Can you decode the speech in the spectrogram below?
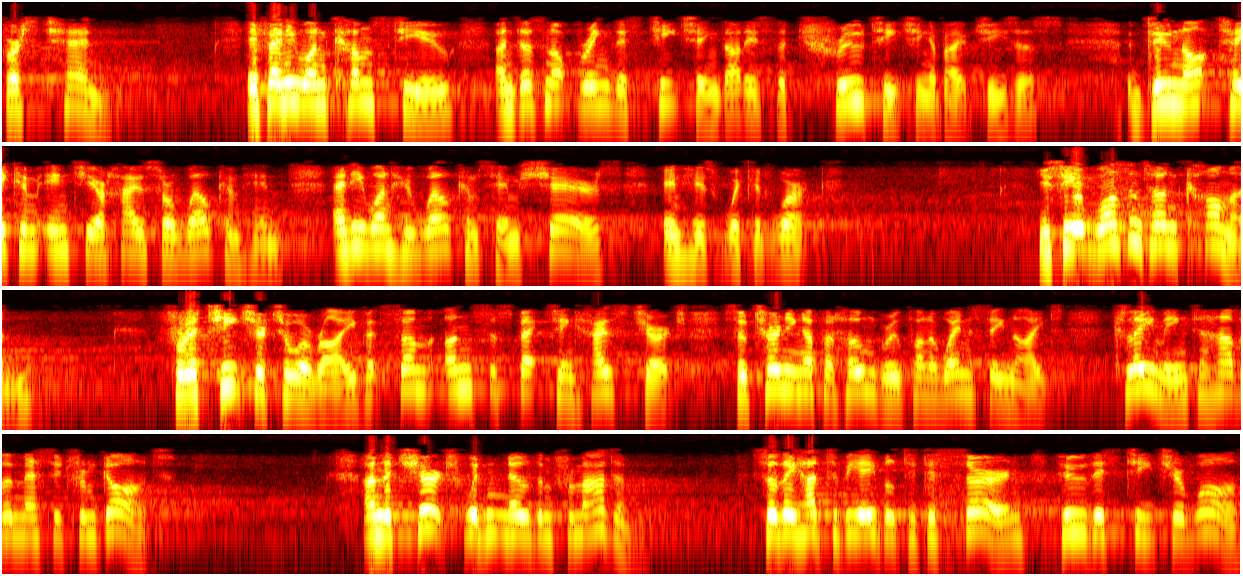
Verse 10. If anyone comes to you and does not bring this teaching, that is the true teaching about Jesus, do not take him into your house or welcome him. Anyone who welcomes him shares in his wicked work. You see, it wasn't uncommon for a teacher to arrive at some unsuspecting house church, so turning up at home group on a Wednesday night, claiming to have a message from God. And the church wouldn't know them from Adam. So they had to be able to discern who this teacher was.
